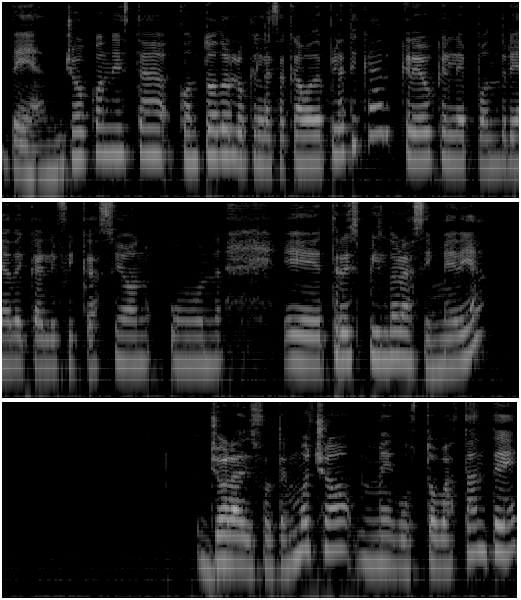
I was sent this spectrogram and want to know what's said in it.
vean. Yo con esta, con todo lo que les acabo de platicar, creo que le pondría de calificación un eh, tres píldoras y media. Yo la disfruté mucho, me gustó bastante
